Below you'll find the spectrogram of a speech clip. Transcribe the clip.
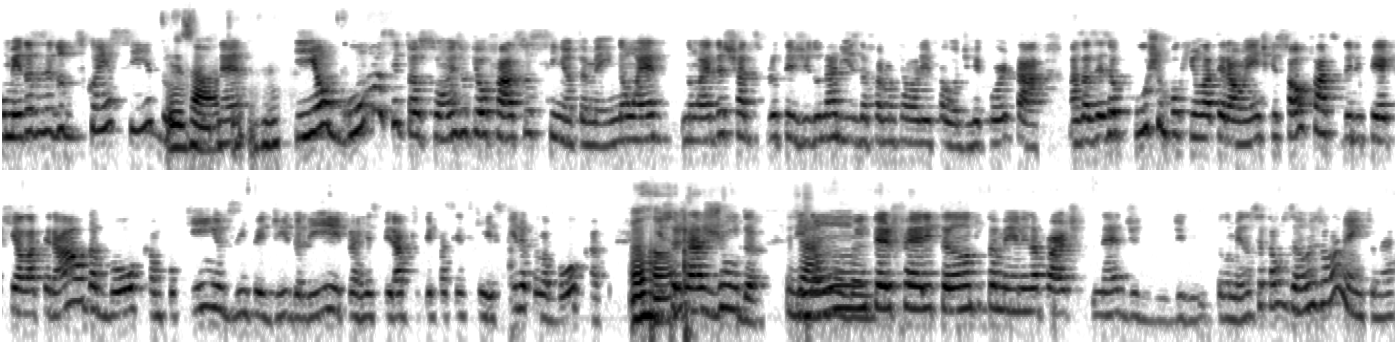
o medo às vezes é do desconhecido, Exato. né? Uhum. E em algumas situações o que eu faço assim, ó, também não é não é deixar desprotegido o nariz da forma que a Laria falou de recortar, mas às vezes eu puxo um pouquinho lateralmente, que só o fato dele ter aqui a lateral da boca um pouquinho desimpedido ali para respirar, porque tem pacientes que respira pela boca, Uhum. Isso já ajuda. Já e não ajuda. interfere tanto também ali na parte, né, de, de pelo menos você está usando isolamento, né?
